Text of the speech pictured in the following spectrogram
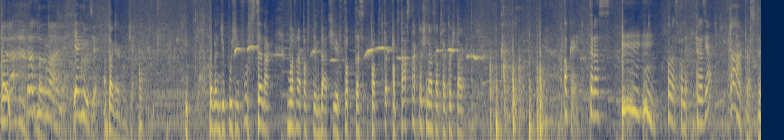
Dobra, teraz normalnie. Jak ludzie. Tak jak ludzie. To będzie później w scenach, można to w tych dać, w podtes, pod, podcastach to się nazywa, czy jakoś tak. Okej, teraz po raz kolejny. Teraz ja? Tak, teraz ty.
